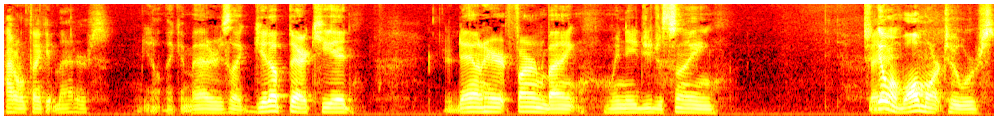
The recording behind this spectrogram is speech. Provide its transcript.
I don't think it matters. You don't think it matters? He's Like, get up there, kid. You're down here at Fernbank. We need you to sing. Should go on Walmart tours.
